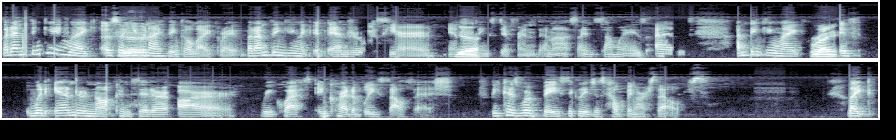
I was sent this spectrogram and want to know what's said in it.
But I'm thinking like, oh, so yeah. you and I think alike, right? But I'm thinking like, if Andrew was here, Andrew yeah. thinks different than us in some ways, and I'm thinking like, right? If would Andrew not consider our request incredibly selfish because we're basically just helping ourselves. Like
